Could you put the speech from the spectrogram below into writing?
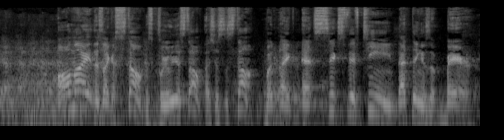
All night, there's like a stump. It's clearly a stump. That's just a stump. But like at 6:15, that thing is a bear.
